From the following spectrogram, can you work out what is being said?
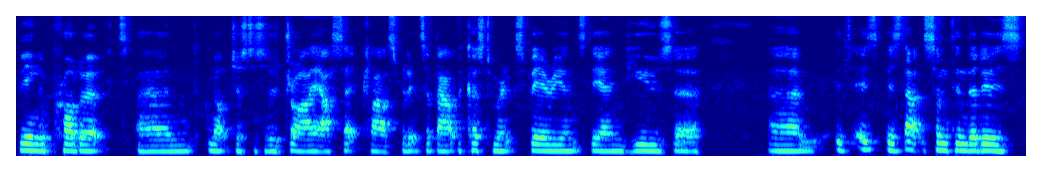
being a product and not just a sort of dry asset class, but it's about the customer experience, the end user. Um, is, is, is that something that is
